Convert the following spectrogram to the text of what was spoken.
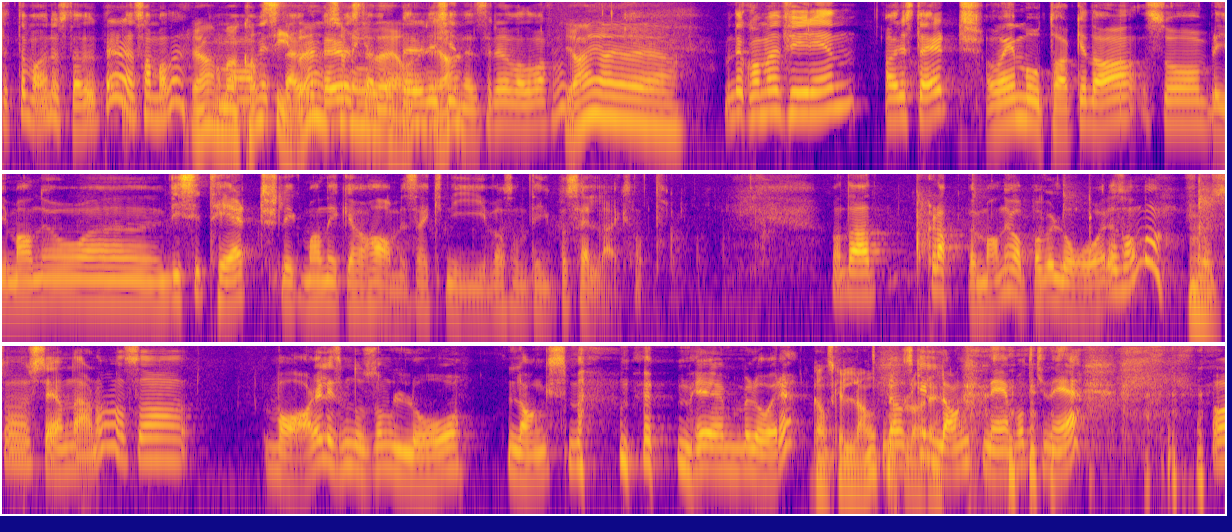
dette var en østeuropeer. Det er samme det. Ja, man kan si det, det er østeuropeer. Eller kineser, eller hva det var for noe. Ja, ja, ja, ja. Men det kom en fyr inn, arrestert. Og i mottaket da så blir man jo eh, visitert, slik man ikke har med seg kniv og sånne ting på cella. ikke sant? Og da klapper man jo oppover låret sånn, da, for Mm. å se om det er noe. Og så var det liksom noe som lå langs med, med, med låret. Ganske langt. med låret. Ganske låret. langt ned mot kneet. Og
